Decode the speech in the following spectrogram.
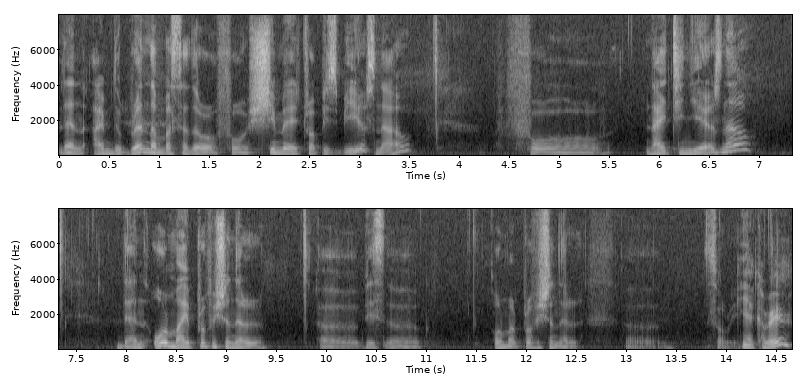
Then I'm the brand ambassador for Chimay Trappist beers now for 19 years now. Then all my professional, uh, bus- uh, all my professional, uh, sorry, Yeah, career?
